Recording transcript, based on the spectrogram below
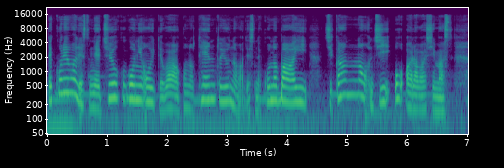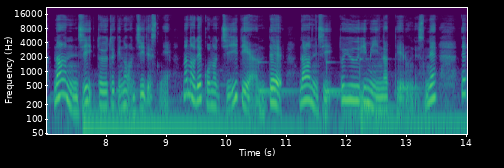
で、これはですね、中国語においては、この点というのはですね、この場合、時間の字を表します。何時という時の字ですね。なので、この時点で何時という意味になっているんですね。で、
